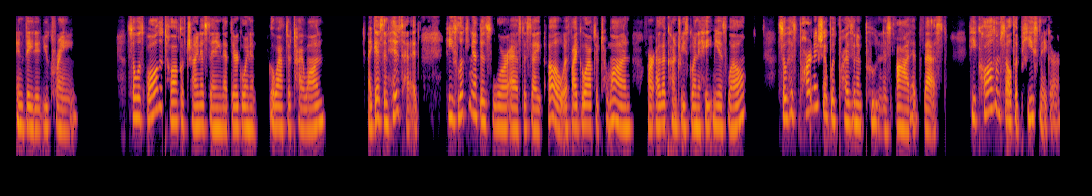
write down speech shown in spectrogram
invaded Ukraine. So with all the talk of China saying that they're going to go after Taiwan, I guess in his head, he's looking at this war as to say, oh, if I go after Taiwan, are other countries going to hate me as well? So his partnership with President Putin is odd at best. He calls himself a peacemaker,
